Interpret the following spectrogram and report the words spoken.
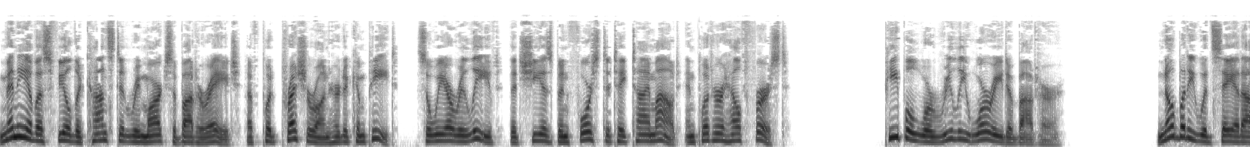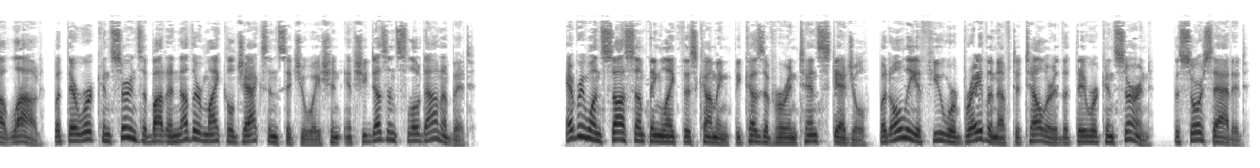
Many of us feel the constant remarks about her age have put pressure on her to compete, so we are relieved that she has been forced to take time out and put her health first. People were really worried about her. Nobody would say it out loud, but there were concerns about another Michael Jackson situation if she doesn't slow down a bit. Everyone saw something like this coming because of her intense schedule, but only a few were brave enough to tell her that they were concerned, the source added.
